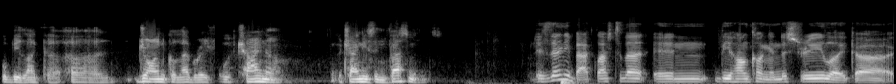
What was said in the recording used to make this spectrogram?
would be like a, a joint collaboration with China, with Chinese investments. Is there any backlash to that in the Hong Kong industry? Like, uh,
